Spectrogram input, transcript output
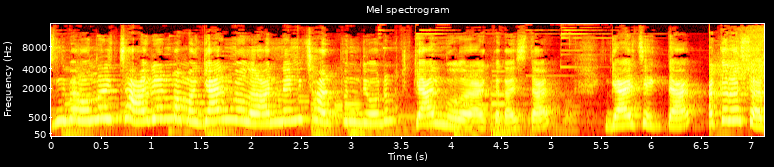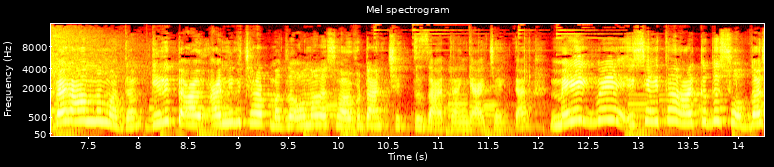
Şimdi ben onları çağırıyorum ama gelmiyorlar. Annemi çarpın diyorum. Gelmiyorlar arkadaşlar. Gerçekten. Arkadaşlar ben anlamadım. Gelip bir annemi çarpmadılar. Ona da serverdan çıktı zaten gerçekten. Melek ve şeytan arkadaş oldular.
